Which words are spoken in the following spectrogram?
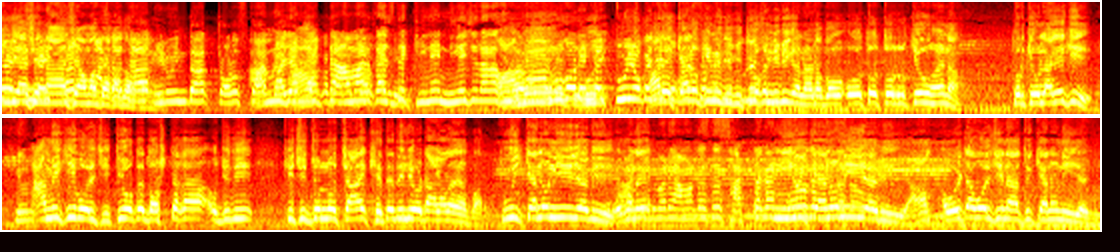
কি আছে না আছে আমার দেখা দরকার। হিরোইন থাক, চরস থাক, আমি গাঁজা একটা আমার দরকার কাছ থেকে কিনে নিয়েছে দাদা আমি- তুই ওকে আরে কেন কিনে দিবি? তুই ওকে নিবি কেন? এটা ও তো তোর কেউ হয় না। তোর কেউ লাগে কি? আমি কি বলছি? তুই ওকে দশ টাকা যদি কিছুর জন্য চায় খেতে দিলি ওটা আলাদা ব্যাপার। তুই কেন নিয়ে যাবি? ওখানে আমার কাছে ষাট টাকা নিয়ে কেন নিয়ে যাবি? আম- ওইটা বলছি না তুই কেন নিয়ে যাবি?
